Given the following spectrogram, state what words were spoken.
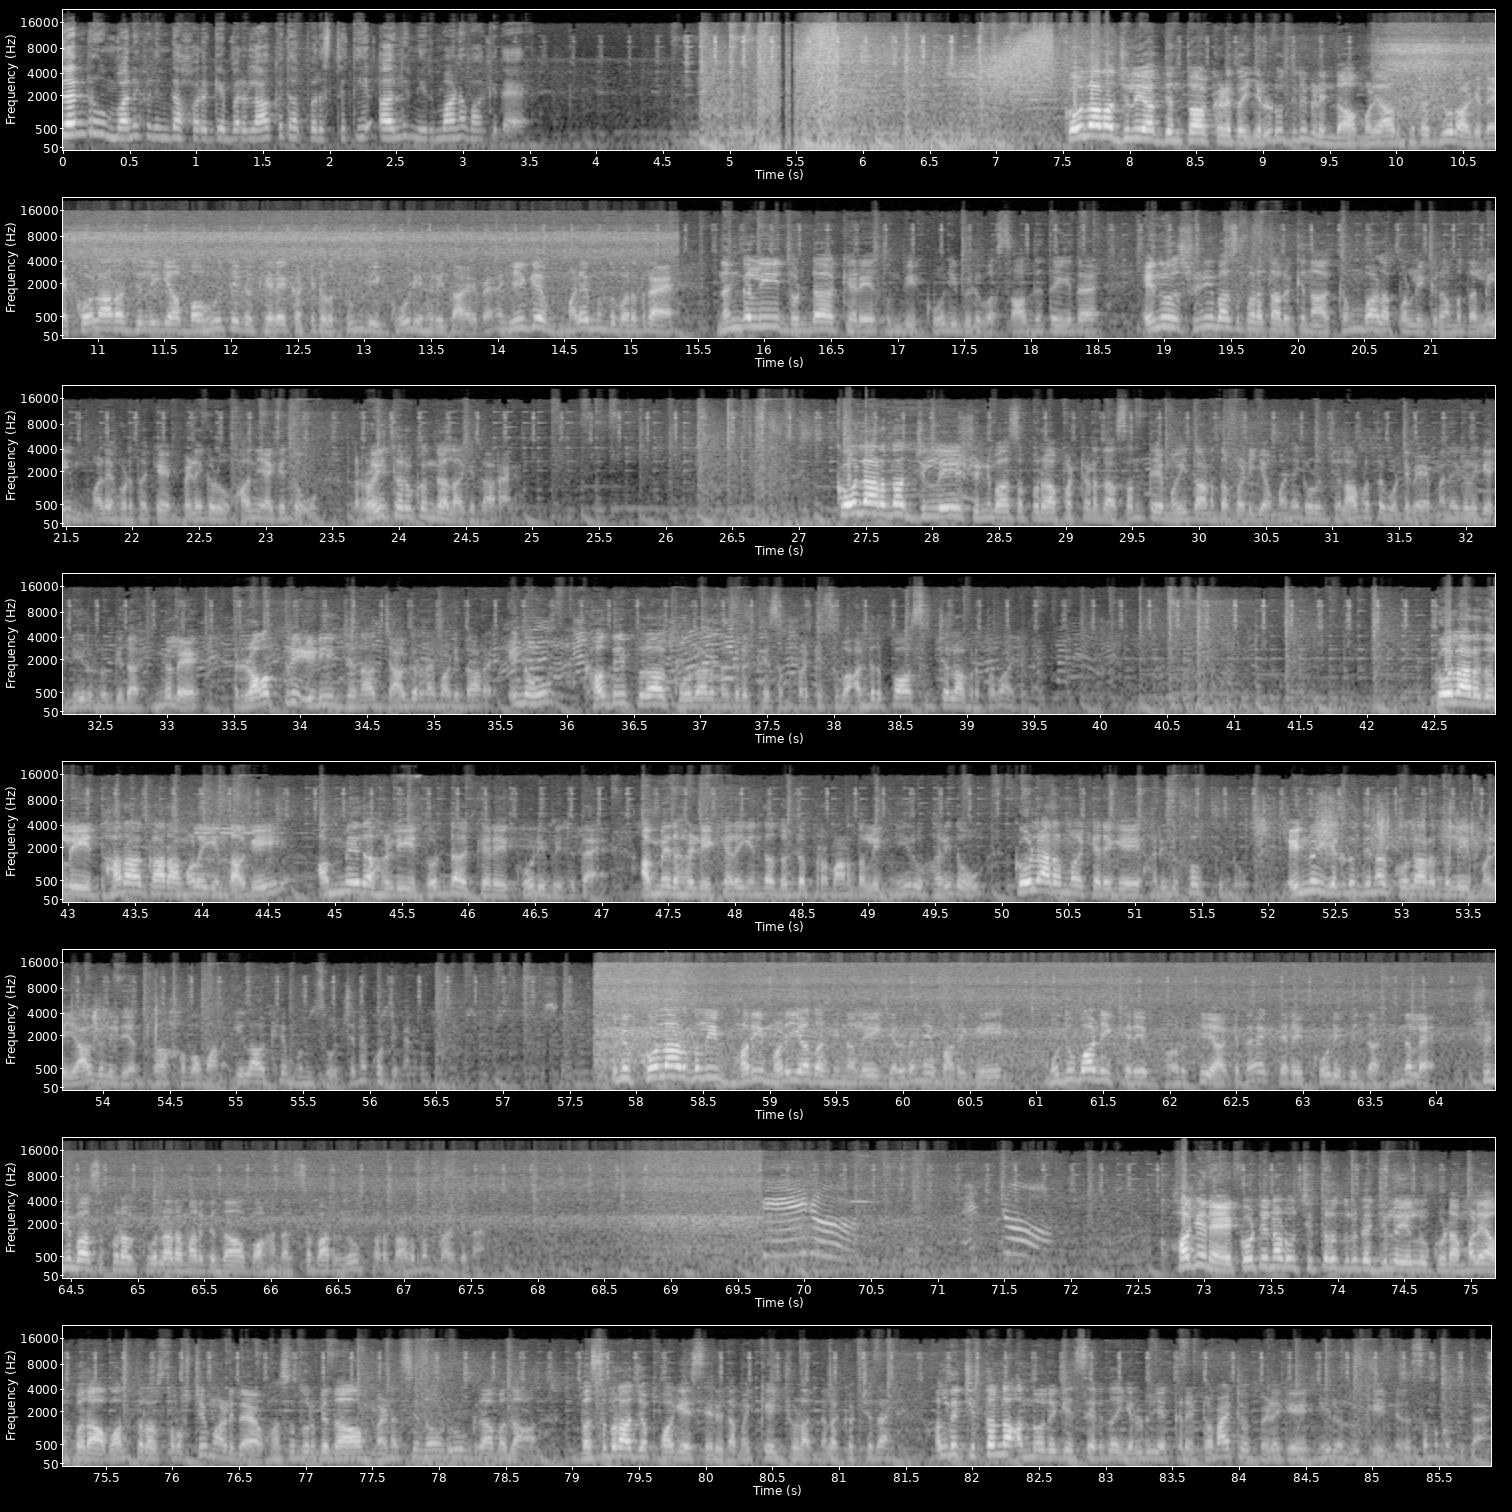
ಜನರು ಮನೆಗಳಿಂದ ಹೊರಗೆ ಬರಲಾಗದ ಪರಿಸ್ಥಿತಿ ಅಲ್ಲಿ ನಿರ್ಮಾಣವಾಗಿದೆ. ಕೋಲಾರ ಜಿಲ್ಲೆಯಾದ್ಯಂತ ಕಳೆದ ಎರಡು ದಿನಗಳಿಂದ ಮಳೆ ಆರ್ಭಟ ಜೋರಾಗಿದೆ. ಕೋಲಾರ ಜಿಲ್ಲೆಯ ಬಹುತೇಕ ಕೆರೆ ಕಟ್ಟೆಗಳು ತುಂಬಿ ಕೋಡಿ ಹರಿತಾ ಇವೆ. ಹೀಗೆ ಮಳೆ ಮುಂದುವರೆದ್ರೆ ನಂಗಲಿ ದೊಡ್ಡ ಕೆರೆ ತುಂಬಿ ಕೋಡಿ ಬೀಳುವ ಸಾಧ್ಯತೆ ಇದೆ. ಇನ್ನು ಶ್ರೀನಿವಾಸಪುರ ತಾಲೂಕಿನ ಕಂಬಾಳಪಲ್ಲಿ ಗ್ರಾಮದಲ್ಲಿ ಮಳೆ ಹೊಡೆತಕ್ಕೆ ಬೆಳೆಗಳು ಹಾನಿಯಾಗಿದ್ದು ರೈತರು ಕಂಗಾಲಾಗಿದ್ದಾರೆ. ಕೋಲಾರದ ಜಿಲ್ಲೆ ಶ್ರೀನಿವಾಸಪುರ ಪಟ್ಟಣದ ಸಂತೆ ಮೈದಾನದ ಬಳಿಯ ಮನೆಗಳು ಜಲಾವೃತಗೊಂಡಿವೆ. ಮನೆಗಳಿಗೆ ನೀರು ನುಗ್ಗಿದ ಹಿನ್ನೆಲೆ ರಾತ್ರಿ ಇಡೀ ಜನ ಜಾಗರಣೆ ಮಾಡಿದ್ದಾರೆ. ಇನ್ನು ಖಾದ್ರಿಪುರ ಕೋಲಾರ ನಗರಕ್ಕೆ ಸಂಪರ್ಕಿಸುವ ಅಂಡರ್ಪಾಸ್ ಜಲಾವೃತವಾಗಿದೆ. ಕೋಲಾರದಲ್ಲಿ ಧಾರಾಕಾರ ಮಳೆಯಿಂದಾಗಿ ಅಮ್ಮೇರಹಳ್ಳಿ ದೊಡ್ಡ ಕೆರೆ ಕೋಡಿ ಬಿದ್ದಿದೆ ಅಮ್ಮೇರಹಳ್ಳಿ ಕೆರೆಯಿಂದ ದೊಡ್ಡ ಪ್ರಮಾಣದಲ್ಲಿ ನೀರು ಹರಿದು ಕೋಲಾರಮ್ಮ ಕೆರೆಗೆ ಹರಿದು ಹೋಗ್ತಿದ್ದು. ಇನ್ನು ಎರಡು ದಿನ ಕೋಲಾರದಲ್ಲಿ ಮಳೆಯಾಗಲಿದೆ ಅಂತ ಹವಾಮಾನ ಇಲಾಖೆ ಮುನ್ಸೂಚನೆ ಕೊಟ್ಟಿದೆ. ಇನ್ನು ಕೋಲಾರದಲ್ಲಿ ಭಾರಿ ಮಳೆಯಾದ ಹಿನ್ನೆಲೆ ಎರಡನೇ ಬಾರಿಗೆ ಮುದುಬಾಡಿ ಕೆರೆ ಭರ್ತಿಯಾಗಿದೆ ಕೆರೆ ಕೋಡಿ ಬಿದ್ದ ಹಿನ್ನೆಲೆ ಶ್ರೀನಿವಾಸಪುರ ಕೋಲಾರ ಮಾರ್ಗದ ವಾಹನ ಸವಾರರು ಪರದಾಡುವಂತಾಗಿದೆ. ಹಾಗೆಯೇ ಕೋಟೆನಾಡು ಚಿತ್ರದುರ್ಗ ಜಿಲ್ಲೆಯಲ್ಲೂ ಕೂಡ ಮಳೆ ಅಬ್ಬರ ಅವಾಂತರ ಸೃಷ್ಟಿ ಮಾಡಿದೆ. ಹೊಸದುರ್ಗದ ಮೆಣಸಿನೋಡು ಗ್ರಾಮದ ಬಸವರಾಜಪ್ಪಗೆ ಸೇರಿದ ಮೆಕ್ಕೆಜೋಳ ನೆಲಕಚ್ಚಿದೆ ಅಲ್ಲದೆ ಚಿತ್ತಣ್ಣ ಅನ್ನೋರಿಗೆ ಸೇರಿದ ಎರಡು ಎಕರೆ ಟೊಮ್ಯಾಟೊ ಬೆಳೆಗೆ ನೀರು ನುಗ್ಗಿ ನೆಲಸಮಗೊಂಡಿದೆ.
